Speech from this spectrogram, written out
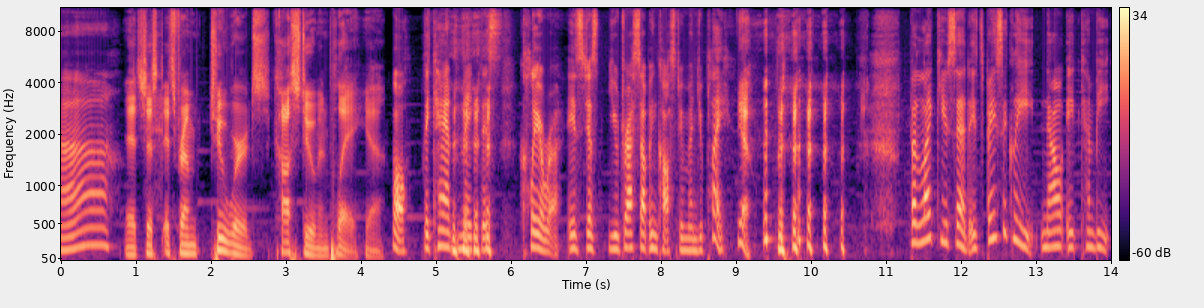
Ah, It's just it's from two words, costume and play. Yeah. well, they can't make this clearer. It's just you dress up in costume and you play. Yeah. But like you said, it's basically now it can be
